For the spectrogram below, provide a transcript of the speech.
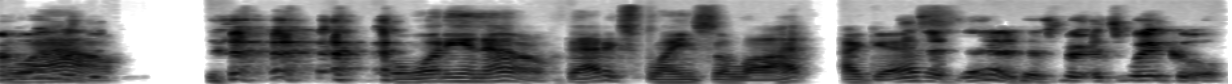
Wow. well, what do you know? That explains a lot, I guess. Yeah, it does. That's it's way cool.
